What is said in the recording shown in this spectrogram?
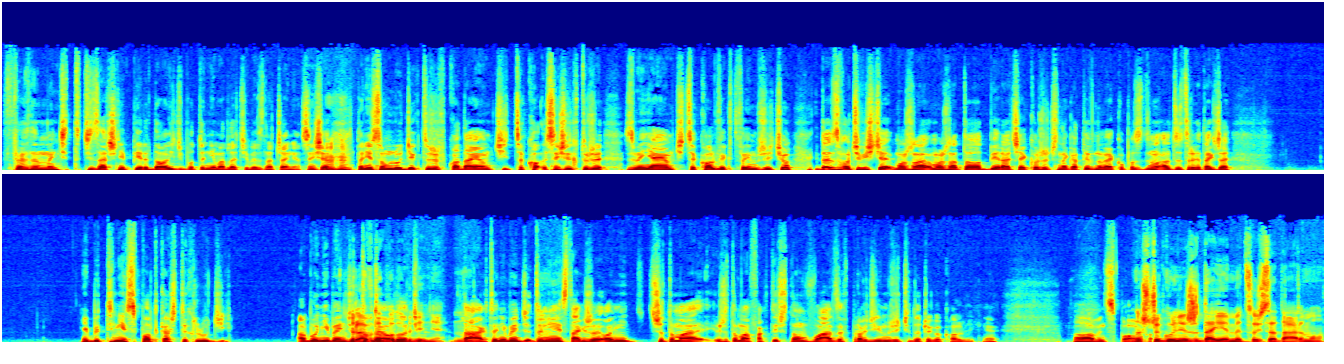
w pewnym momencie to ci zacznie pierdolić, bo to nie ma dla ciebie znaczenia. W sensie Mhm. to nie są ludzie, którzy wkładają ci cokolwiek, w sensie, którzy zmieniają ci cokolwiek w twoim życiu. I to jest oczywiście, można, można to odbierać jako rzecz negatywną, jako pozytywną, ale to jest trochę tak, że jakby ty nie spotkasz tych ludzi. Albo nie będzie to miało dla Prawdopodobnie ciebie... nie. No. Tak, to nie będzie, to nie Mm. jest tak, że oni, że to ma, że to ma faktyczną władzę w prawdziwym życiu do czegokolwiek, nie? No, więc spoko. No szczególnie, że dajemy coś za darmo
